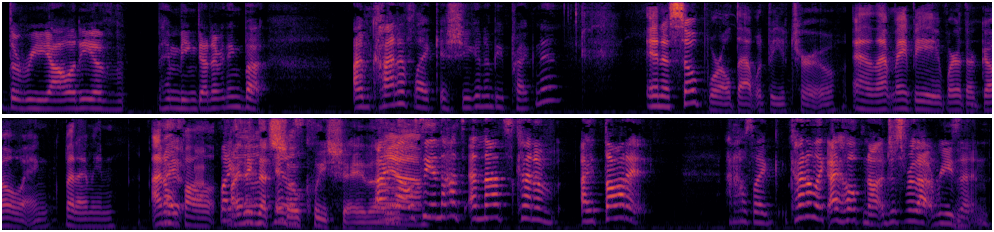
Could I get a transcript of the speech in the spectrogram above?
the reality of him being dead and everything. But I'm kind of like, is she gonna be pregnant? In a soap world, that would be true. And that may be where they're going. But I mean, I don't I, follow. Like, I think that's so cliche though. I Yeah. know. See, and that's and that's kind of I thought it, and I was like, kind of like I hope not, just for that reason.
